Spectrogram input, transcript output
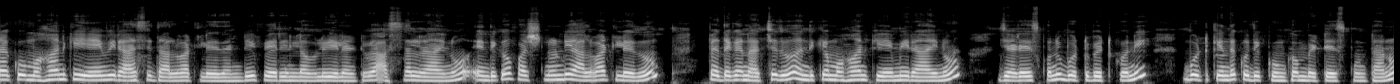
నాకు మొహానికి ఏమి రాసేది అలవాటు లేదండి. ఫెయిర్ ఇన్ లవ్లీ ఇలాంటివి అస్సలు రాయను. ఎందుకో ఫస్ట్ నుండి అలవాటు లేదు. పెద్దగా నచ్చదు. అందుకే మొహానికి ఏమీ రాయను. జడేసుకొని బొట్టు పెట్టుకొని బొట్టు కింద కొద్దిగా కుంకుమ పెట్టేసుకుంటాను.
